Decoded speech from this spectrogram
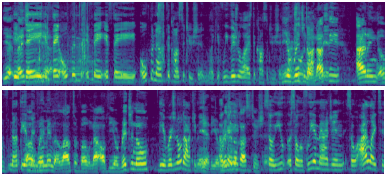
Yeah, if they yeah. if they open if they if they open up the Constitution, like if we visualize the Constitution, the, the original, not the adding of not the uh, women allowed to vote, not of the original. The original document. Yeah, the original okay. Constitution. So you so if we imagine, so I like to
